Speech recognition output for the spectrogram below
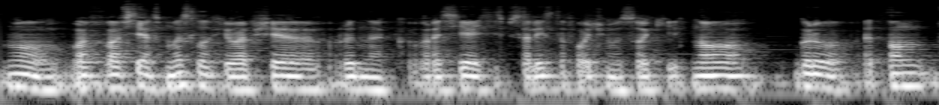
Ну, во, во всех смыслах и вообще рынок в России этих специалистов очень высокий. Но, говорю, это он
